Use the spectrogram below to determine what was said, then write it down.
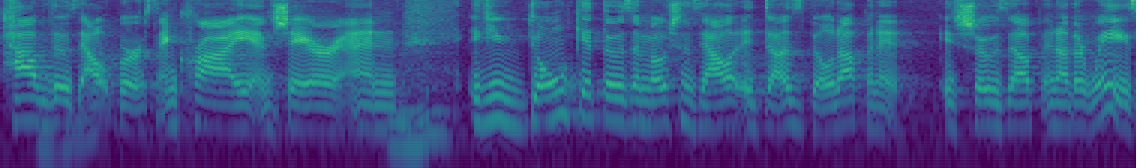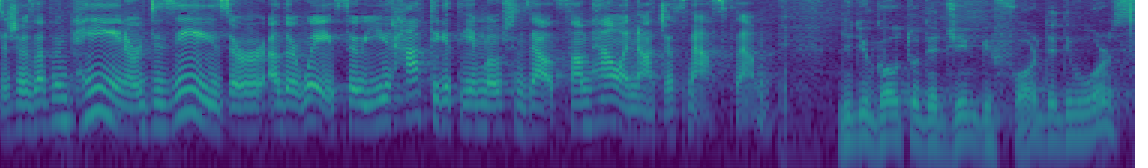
have those outbursts and cry and share. And mm-hmm. if you don't get those emotions out, it does build up and it it shows up in other ways. It shows up in pain or disease or other ways. So you have to get the emotions out somehow and not just mask them. Did you go to the gym before the divorce?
